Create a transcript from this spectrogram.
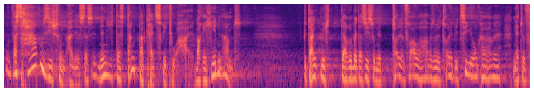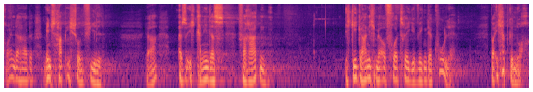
Und was haben Sie schon alles? Das nenne ich das Dankbarkeitsritual. Mache ich jeden Abend bedanke mich darüber, dass ich so eine tolle Frau habe, so eine tolle Beziehung habe, nette Freunde habe. Mensch, habe ich schon viel. Ja, also ich kann Ihnen das verraten. Ich gehe gar nicht mehr auf Vorträge wegen der Kohle, weil ich habe genug.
